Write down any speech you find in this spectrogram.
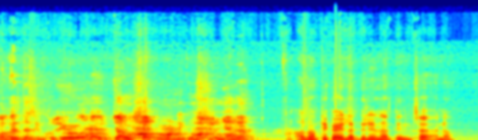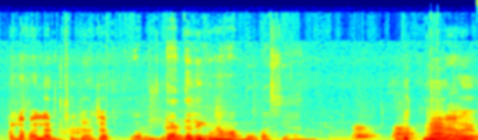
Maganda siguro yung ano, junk shop ng negosyo niya na. Ano, Tikayla, dalhin natin sa ano? Kalakalan, sa junk shop? Dadali ko na nga bukas yan. Ba't ngayon, ayaw,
